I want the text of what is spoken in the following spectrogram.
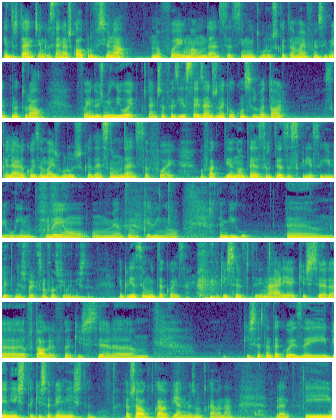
Entretanto, ingressei na escola profissional não foi uma mudança assim muito brusca também, foi um segmento natural. Foi em 2008, portanto já fazia seis anos naquele conservatório. Se calhar a coisa mais brusca dessa mudança foi o facto de eu não ter a certeza se queria seguir violino. Veio um, um momento um bocadinho ambíguo. Um, o que é que tinhas feito se não fosse violinista? eu queria ser muita coisa. Eu quis ser veterinária, quis ser uh, fotógrafa, quis ser. Um, quis ser tanta coisa e pianista, quis ser pianista. Eu achava que tocava piano, mas não tocava nada. Pronto. E,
